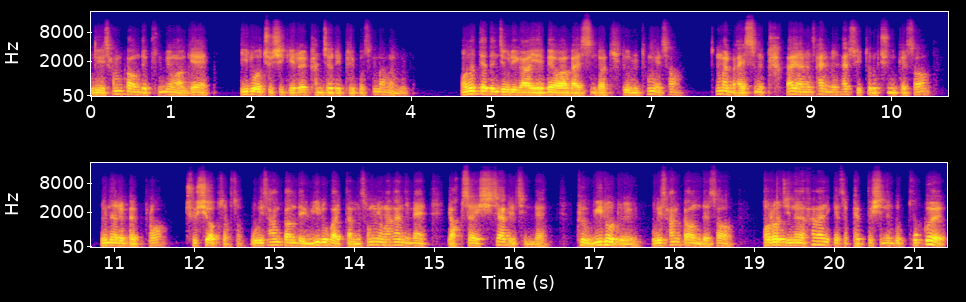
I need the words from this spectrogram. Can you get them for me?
우리 삶 가운데 분명하게 이루어 주시기를 간절히 빌고 소망합니다. 어느 때든지 우리가 예배와 말씀과 기도를 통해서 정말 말씀을 가까이 하는 삶을 살 수 있도록 주님께서 은혜를 베풀어 주시옵소서. 우리 삶 가운데 위로가 있다면 성령 하나님의 역사의 시작일진데 그 위로를 우리 삶 가운데서 벌어지는 하나님께서 베푸시는 그 복을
